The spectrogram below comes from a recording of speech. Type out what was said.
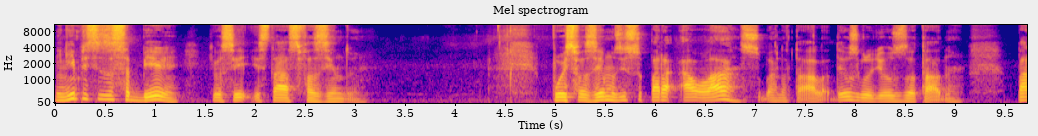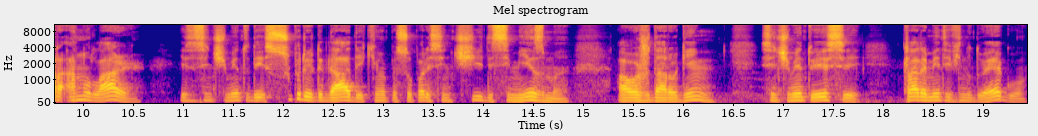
Ninguém precisa saber que você está as fazendo pois fazemos isso para Allah subhanahu wa ta'ala, Deus glorioso exaltado, para anular esse sentimento de superioridade que uma pessoa pode sentir de si mesma ao ajudar alguém, sentimento esse claramente vindo do ego,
